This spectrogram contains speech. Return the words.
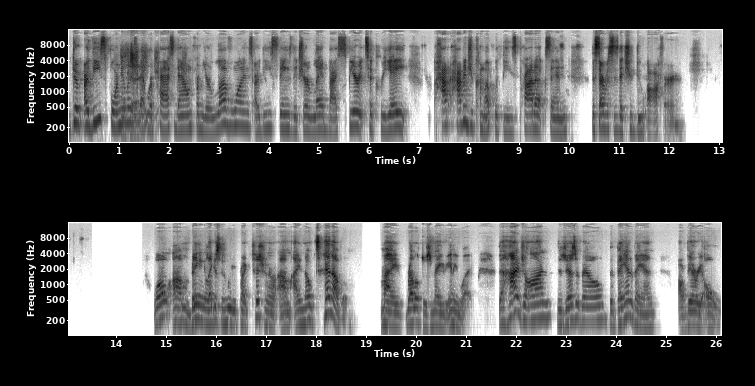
do, are these formulas okay. that were passed down from your loved ones are these things that you're led by spirit to create how, how did you come up with these products and the services that you do offer well um, being a legacy hoodoo practitioner um, i know 10 of them my relatives made anyway the high john the jezebel the van van are very old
